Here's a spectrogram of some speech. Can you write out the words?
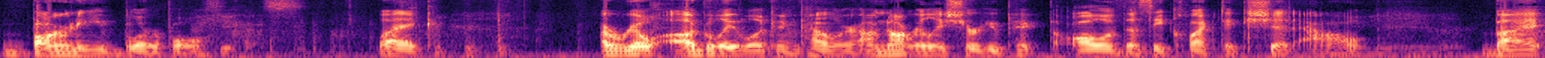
Barney blurple. yes. Like a real ugly looking color. I'm not really sure who picked all of this eclectic shit out, but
